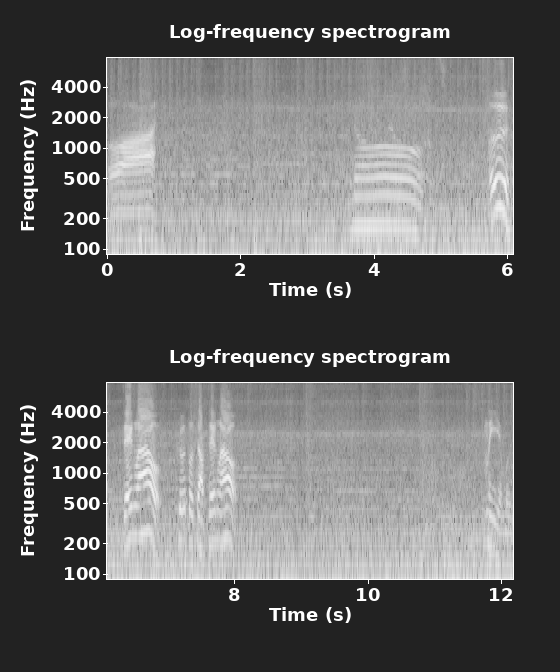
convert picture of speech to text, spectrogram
โอ้ย no เออเจ๊งแล้ว เครื่องตรวจจับเจ๊งแล้ว นี่อะมึง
